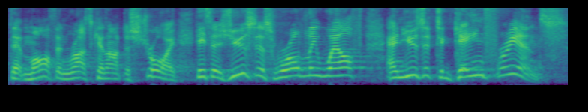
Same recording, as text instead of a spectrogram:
that moth and rust cannot destroy. He says, use this worldly wealth and use it to gain friends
